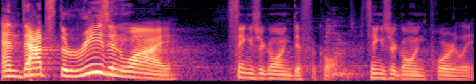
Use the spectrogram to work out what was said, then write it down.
and that's the reason why things are going difficult, things are going poorly.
